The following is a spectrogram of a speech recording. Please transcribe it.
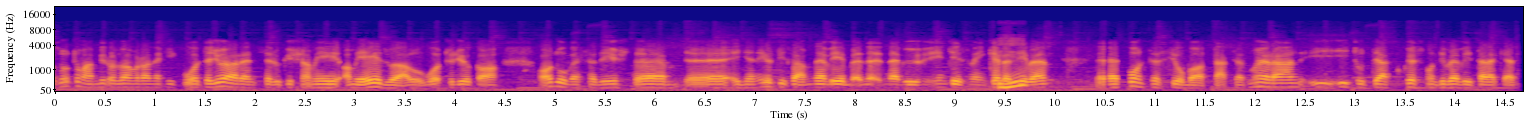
az ottomán birodalomra nekik volt egy olyan rendszerük is, ami, ami egyedülálló volt, hogy ők a adóveszedést egy ilyen Iltizám nevében, nevű intézmény keretében uh-huh. koncesszióba adták. Tehát magyarán így, így tudták a központi bevételeket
